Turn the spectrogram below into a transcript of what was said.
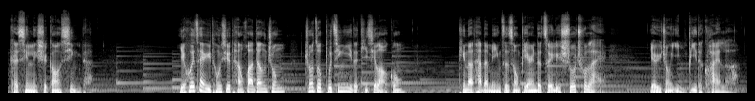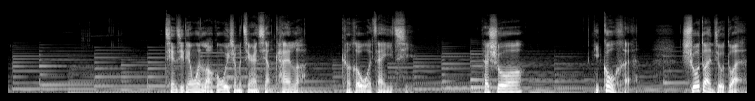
可心里是高兴的。也会在与同学谈话当中，装作不经意的提起老公。听到他的名字从别人的嘴里说出来，有一种隐蔽的快乐。前几天问老公为什么竟然想开了，肯和我在一起。他说：“你够狠，说断就断，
